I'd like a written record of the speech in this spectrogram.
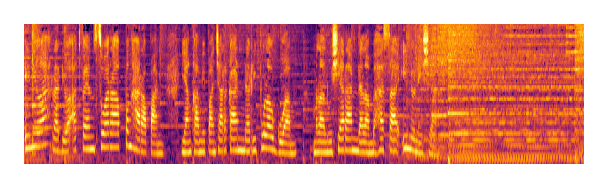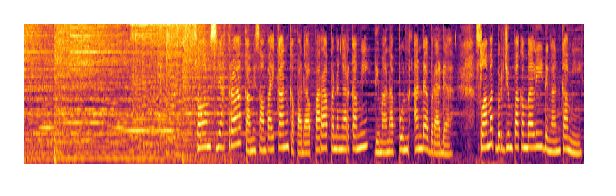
Inilah Radio Advent Suara Pengharapan yang kami pancarkan dari Pulau Guam melalui siaran dalam bahasa Indonesia. Salam sejahtera kami sampaikan kepada para pendengar kami di mana pun Anda berada. Selamat berjumpa kembali dengan kami,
